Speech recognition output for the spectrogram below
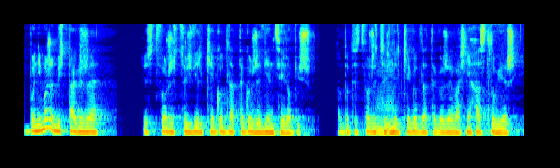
Bo nie może być tak, że ty stworzysz coś wielkiego dlatego, że więcej robisz. Albo ty stworzysz coś wielkiego dlatego, że właśnie haslujesz.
